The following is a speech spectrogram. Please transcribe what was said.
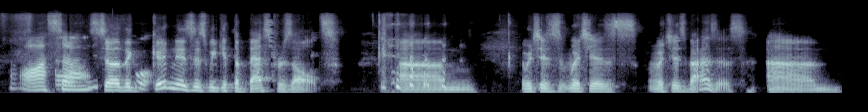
Awesome. Uh, So the Cool. good news is we get the best results, um, which is which is which is Baz's. Um,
